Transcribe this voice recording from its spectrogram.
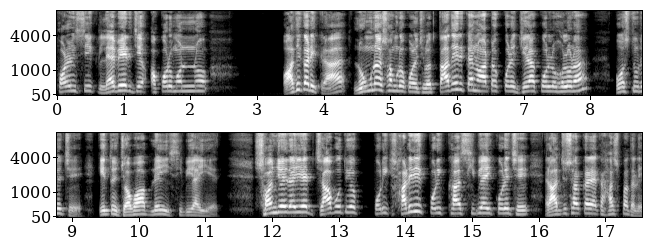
ফরেন্সিক ল্যাবের যে অকর্মণ্য আধিকারিকরা নমুনা সংগ্রহ করেছিল, তাদের কেন আটক করে জেরা করল হলো না? প্রশ্ন উঠেছে, কিন্তু জবাব নেই সিবিআই এর। সঞ্জয় রায়ের যাবতীয় শারীরিক পরীক্ষা সিবিআই করেছে রাজ্য সরকারের এক হাসপাতালে।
